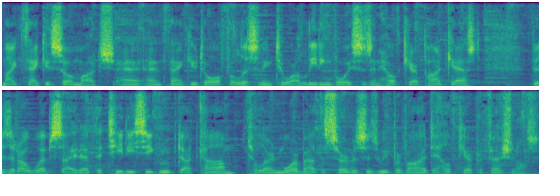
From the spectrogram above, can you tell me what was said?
Mike, thank you so much, and, and, thank you to all for listening to our Leading Voices in Healthcare podcast. Visit our website at thetdcgroup.com to learn more about the services we provide to healthcare professionals.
